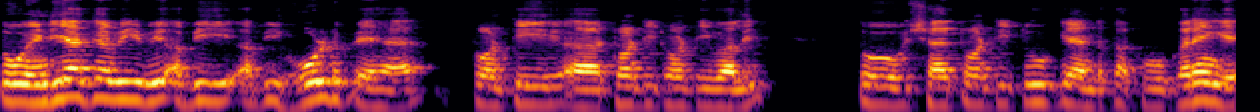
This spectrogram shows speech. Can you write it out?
तो इंडिया के अभी अभी अभी होल्ड पे है ट्वेंटी ट्वेंटी ट्वेंटी वाली। तो शायद ट्वेंटी टू के एंड तक वो करेंगे।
